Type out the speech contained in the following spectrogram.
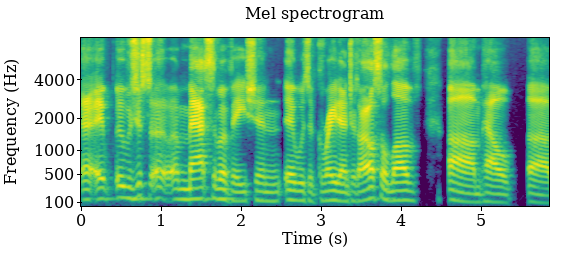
it, it was just a, a massive ovation. It was a great entrance. I also love um, how uh,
